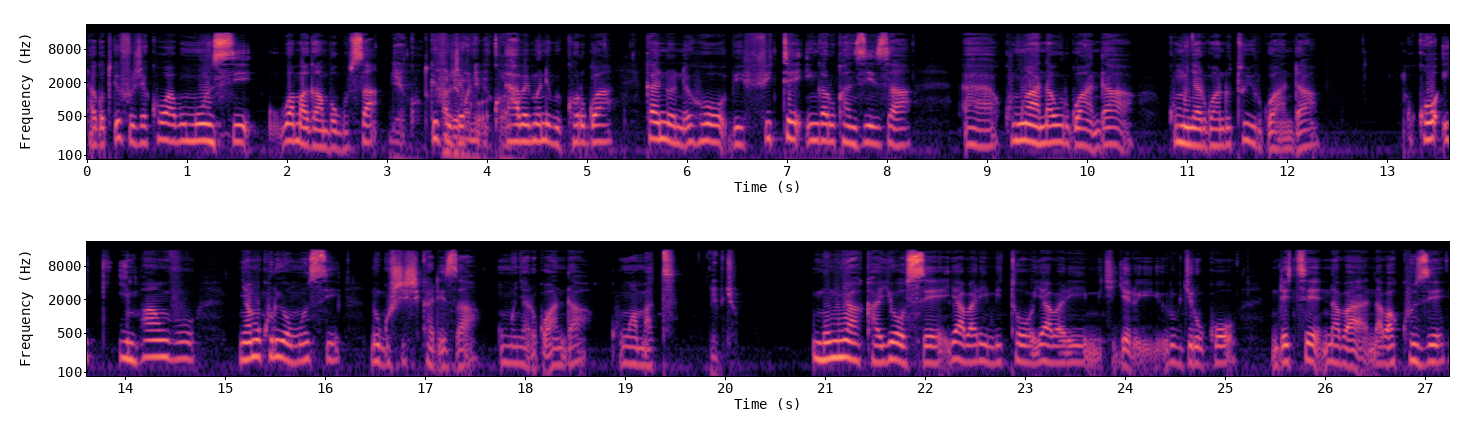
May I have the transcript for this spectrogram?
ntabwo twifuje ko waba umunsi w'amagambo gusa. Twifuje ko habemo n'ibikorwa kandi noneho bifite ingaruka nziza ah, ku mwana w'u rwanda ku munyarwanda utuye u rwanda kuko impamvu nyamukuru y'uwo munsi ni ugushishikariza umunyarwanda kunywa amata. Mu myaka yose yaba ari imito yaba ari mu kigero urubyiruko ndetse n'aba- n'abakuze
